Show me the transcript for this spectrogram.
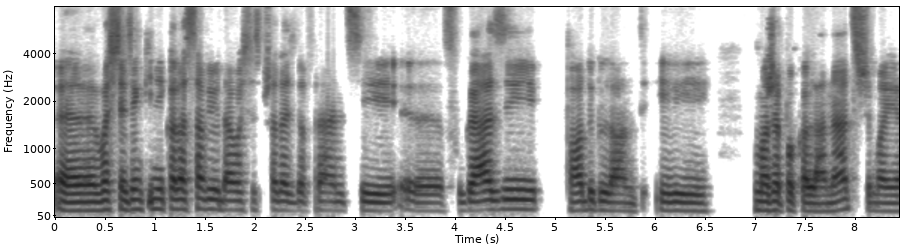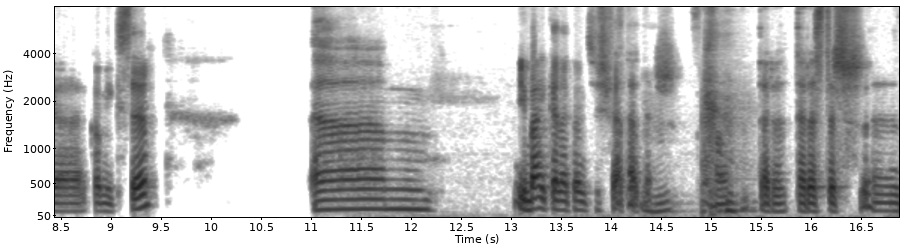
E, właśnie dzięki Nikolasowi udało się sprzedać do Francji e, Fugazi, Podgląd i Może po kolana, trzy moje komiksy. Um, I bajkę na końcu świata też. Mhm. No, teraz, teraz też e,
